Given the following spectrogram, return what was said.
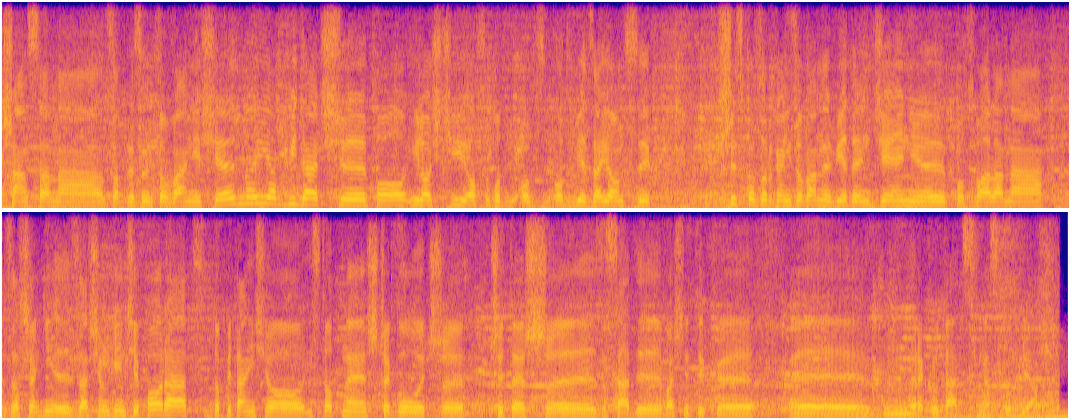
szansa na zaprezentowanie się. No i jak widać po ilości osób od, od, odwiedzających, wszystko zorganizowane w jeden dzień e, pozwala na zasięgnie, zasięgnięcie porad, dopytanie się o istotne szczegóły, czy, czy też e, zasady właśnie tych e, rekrutacji na studia.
